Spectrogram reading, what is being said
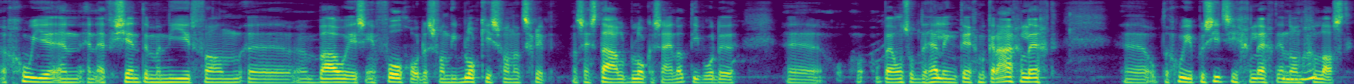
een goede en, en efficiënte manier van uh, bouwen is in volgordes van die blokjes van het schip. Dat zijn stalen blokken zijn dat. Die worden bij ons op de helling tegen elkaar aangelegd. op de goede positie gelegd en dan mhm. gelast.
